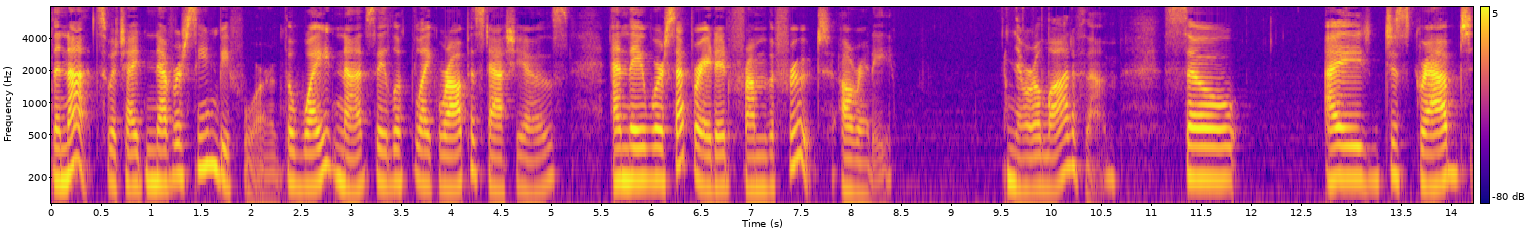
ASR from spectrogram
the nuts, which I'd never seen before. The white nuts, they looked like raw pistachios and they were separated from the fruit already. And there were a lot of them. So I just grabbed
